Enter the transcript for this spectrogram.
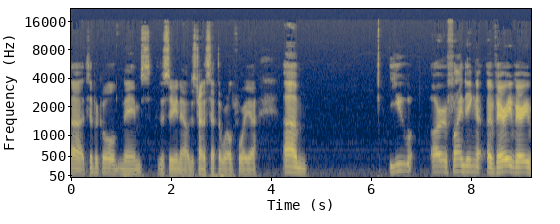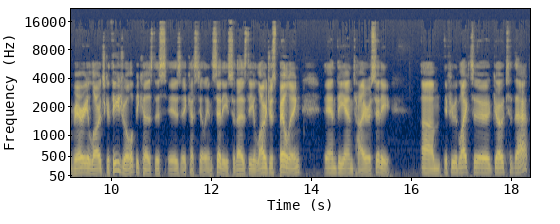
uh, typical names. Just so you know, just trying to set the world for you. Um, you are finding a very, very, very large cathedral because this is a Castilian city. So that is the largest building in the entire city. Um, if you would like to go to that,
